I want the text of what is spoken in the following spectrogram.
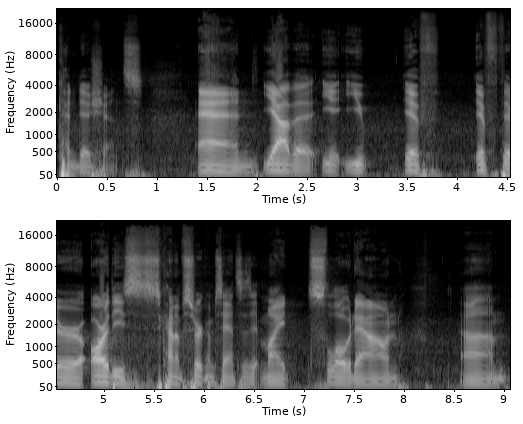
conditions. And yeah, the you, you if if there are these kind of circumstances, it might slow down, um,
